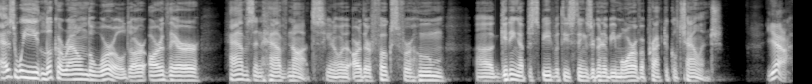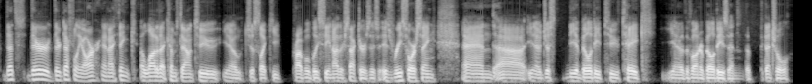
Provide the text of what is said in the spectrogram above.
As we look around the world, are are there haves and have-nots? You know, are there folks for whom uh, getting up to speed with these things are going to be more of a practical challenge? Yeah, that's there. There definitely are, and I think a lot of that comes down to you know just like you probably see in other sectors is, is resourcing, and uh, you know just the ability to take you know the vulnerabilities and the potential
